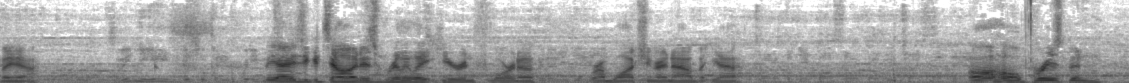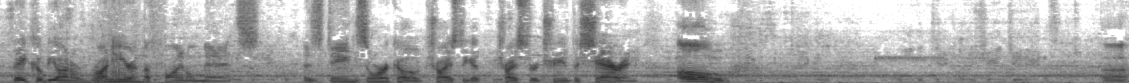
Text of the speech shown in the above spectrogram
But yeah. But yeah, as you can tell, it is really late here in Florida where I'm watching right now, but yeah. Oh, Brisbane. They could be on a run here in the final minutes. As Dane Zorko tries to get tries to retrieve the Sherrin. Oh. Uh,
